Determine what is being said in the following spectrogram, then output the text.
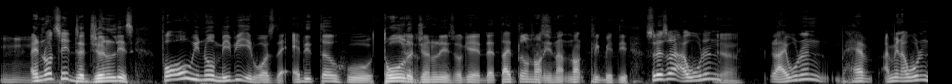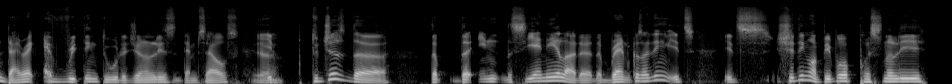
Mm. And not say the journalist. For all we know, maybe it was the editor who told the Yeah. journalist, okay, that title not enough, not clickbaity. So that's why I wouldn't yeah, I wouldn't have I mean I wouldn't direct everything to the journalists themselves. yeah. It, to just the the the in the CNA lah, the, the brand because I think it's it's shitting on people personally.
